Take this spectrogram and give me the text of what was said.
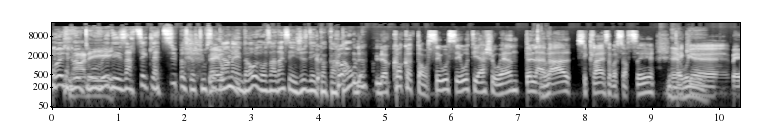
Moi, je veux Non, trouver des articles là-dessus parce que je trouve ça Ben quand oui. même drôle. On s'entend que c'est juste des cocotons, Co- là. le, le cocoton, C-O-C-O-T-H-O-N de Laval, c'est clair, ça va sortir. Ben fait oui. que, euh, ben,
